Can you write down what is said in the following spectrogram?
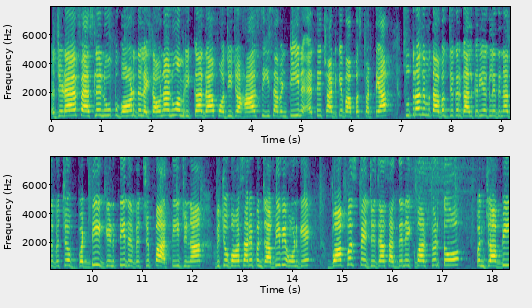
ਜਿਹੜਾ ਹੈ ਫੈਸਲੇ ਨੂੰ ਪਗਾਉਣ ਦੇ ਲਈ ਤਾਂ ਉਹਨਾਂ ਨੂੰ ਅਮਰੀਕਾ ਦਾ ਫੌਜੀ ਜਹਾਜ਼ C-17 ਇੱਥੇ ਛੱਡ ਕੇ ਵਾਪਸ ਪਰਤਿਆ। ਸੂਤਰਾਂ ਦੇ ਮੁਤਾਬਕ ਜੇਕਰ ਗੱਲ ਕਰੀਏ ਅਗਲੇ ਦਿਨਾਂ ਦੇ ਵਿੱਚ ਵੱਡੀ ਗਿਣਤੀ ਦੇ ਵਿੱਚ ਭਾਰਤੀ ਜਿਨ੍ਹਾਂ ਵਿੱਚੋਂ ਬਹੁਤ ਸਾਰੇ ਪੰਜਾਬੀ ਵੀ ਹੋਣਗੇ, ਵਾਪਸ ਭੇਜੇ ਜਾ ਸਕਦੇ ਨੇ। ਇੱਕ ਵਾਰ ਫਿਰ ਤੋਂ ਪੰਜਾਬੀ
